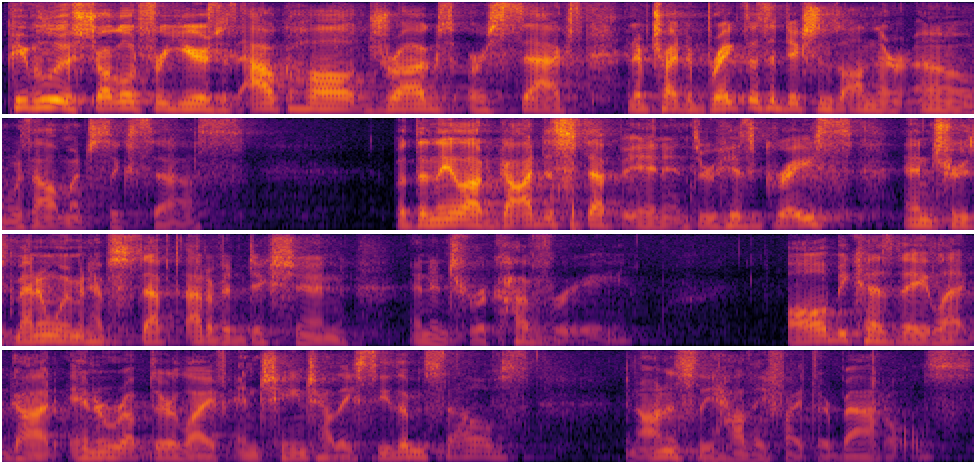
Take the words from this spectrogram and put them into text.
People who have struggled for years with alcohol, drugs, or sex and have tried to break those addictions on their own without much success. But then they allowed God to step in, and through his grace and truth, men and women have stepped out of addiction and into recovery. All because they let God interrupt their life and change how they see themselves and honestly how they fight their battles.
